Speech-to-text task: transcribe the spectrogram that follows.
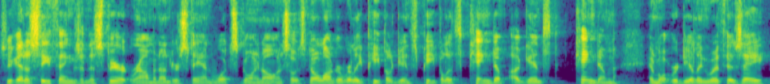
So you got to see things in the spirit realm and understand what's going on. So it's no longer really people against people, it's kingdom against kingdom. And what we're dealing with is a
